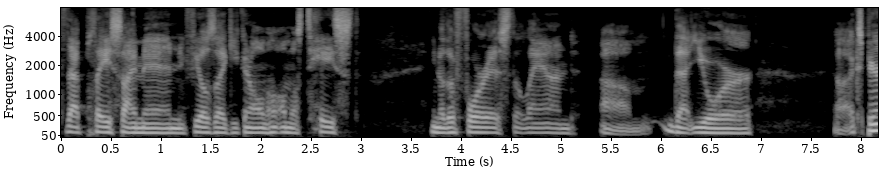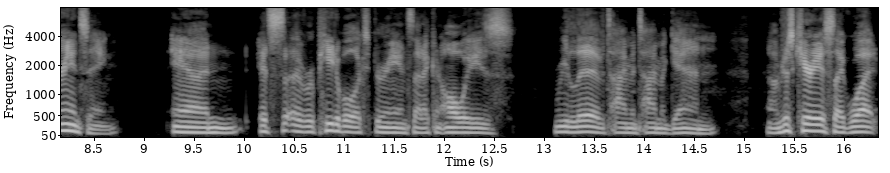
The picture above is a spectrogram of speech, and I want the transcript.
to that place I'm in. It feels like you can almost taste, you know, the forest, the land um, that you're uh, experiencing. And it's a repeatable experience that I can always relive time and time again. I'm just curious, like what,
